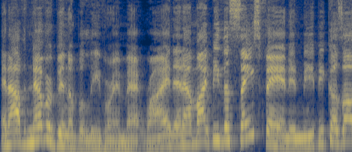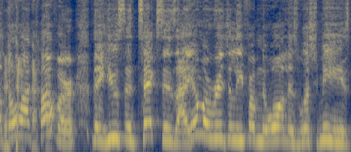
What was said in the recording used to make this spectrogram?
And I've never been a believer in Matt Ryan, and I might be the Saints fan in me because although I cover the Houston Texans, I am originally from New Orleans, which means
